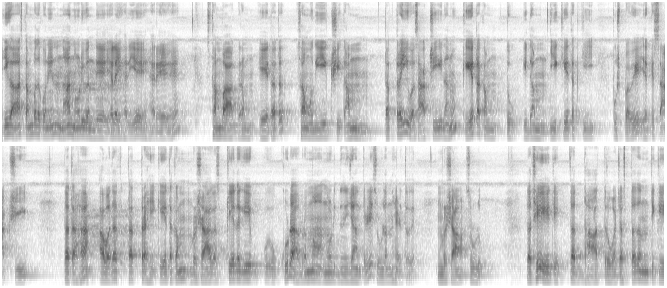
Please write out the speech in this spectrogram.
ಈಗ ಸ್ತಂಭದ ಕೊನೆಯನ್ನು ನಾನು ನೋಡಿ ಬಂದೆ, ಎಲೈ ಹರಿಯೇ, ಹರೇ, ಸ್ತಂಭಾಗ್ರಂ ಏತತ್ ಸಮುದೀಕ್ಷಿತಂ, ತತ್ರೈವ ಸಾಕ್ಷಿ ಕೇತಕಂ ತು ಇದಂ, ಈ ಕೇತಕಿ ಪುಷ್ಪವೇ ಇದಕ್ಕೆ ಸಾಕ್ಷಿ. ತತಃ ಅವದತ್ ತತ್ರ ಹಿ ಕೇತಕಂ ಮೃಷಾಗ ಕೇತಗಿ ಕೂಡ ಬ್ರಹ್ಮ ನೋಡಿದ್ದು ನಿಜ ಅಂತೇಳಿ ಸುಳ್ಳನ್ನು ಹೇಳ್ತದೆ. ಮೃಷಾ ಸುಳ್ಳು. ತಥೇತಿ ತದ್ಧಾತೃವಚಸ್ತದಂತಿಕೆ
